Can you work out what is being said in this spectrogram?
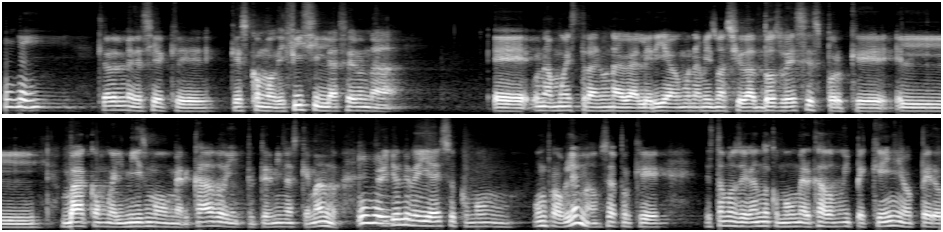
Claro, él me decía que, que, es como difícil hacer una, eh, una muestra en una galería o en una misma ciudad dos veces porque el, va como el mismo mercado y te terminas quemando. Pero yo le veía eso como un, un problema, o sea, porque estamos llegando como a un mercado muy pequeño, pero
